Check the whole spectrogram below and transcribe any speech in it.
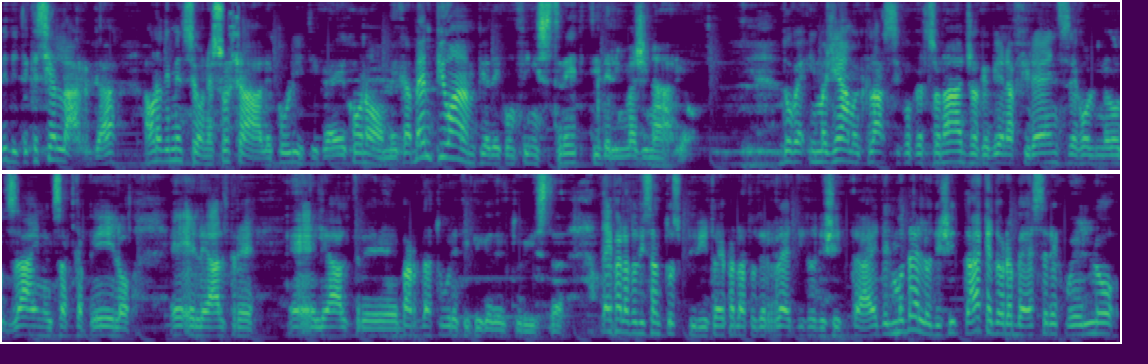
vedete che si allarga a una dimensione sociale, politica e economica ben più ampia dei confini stretti dell'immaginario. Dove immaginiamo il classico personaggio che viene a Firenze con lo zaino, il saccapelo e, e le altre e le altre bardature tipiche del turista. Hai parlato di Santo Spirito, hai parlato del reddito di città e del modello di città che dovrebbe essere quello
